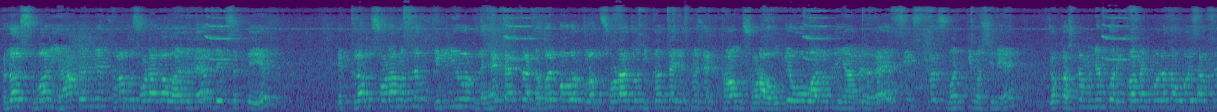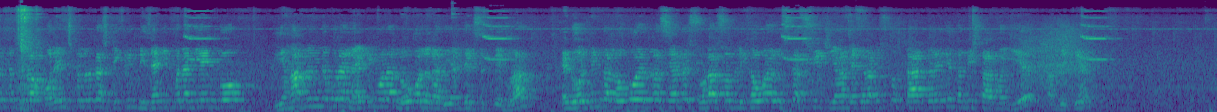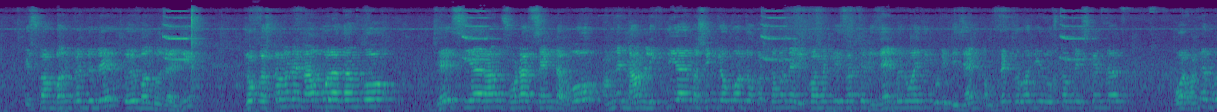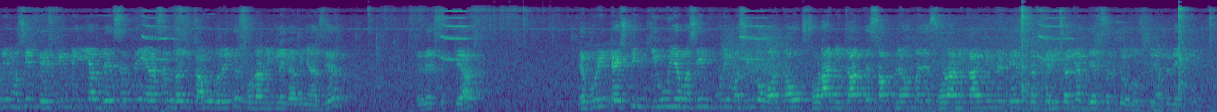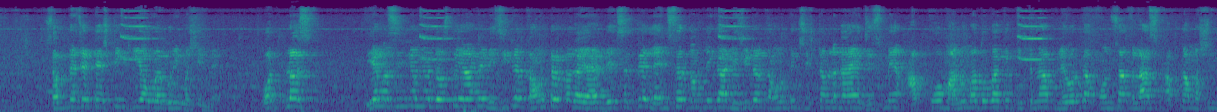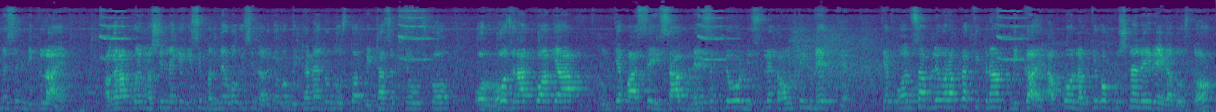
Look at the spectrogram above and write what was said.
प्लस वन यहाँ पे हमने क्लब सोडा का वाल लगाया देख सकते हैं। एक क्लब सोडा मतलब किल्ली और लहर टाइप का डबल पावर क्लब सोडा जो निकलता है, जिसमें से स्ट्रॉन्ग सोडा हो गया वो वाल हमने यहाँ पे लगाया। सिक्स प्लस वन की मशीन है। जो कस्टमर ने हमको रिक्वायरमेंट बोला था, वो हिसाब से हमने पूरा ऑरेंज कलर का स्टिकरिंग डिज़ाइनिंग बना दिया इनको। यहाँ पे हमने पूरा लाइटिंग वाला लोगो लगा दिया देख सकते हैं पूरा। ये डॉल्फिन का लोगो है, प्लस यहाँ पे सोडा सब लिखा हुआ है, उसका स्विच यहाँ पे अगर आप इसको स्टार्ट करेंगे, तभी स्टार्ट होगी है अब देखिए। इसको हम बंद कर देते तो ये बंद हो जाएगी। जो कस्टमर ने नाम बोला था हमको, जय सिया राम सोडा सेंटर वो हमने नाम लिख दिया है मशीन के ऊपर। जो कस्टमर ने रिक्वायरमेंट के हिसाब से डिज़ाइन बनवाई थी, पूरी डिज़ाइन कंप्लीट करवा दी दोस्तों हमने इसके अंदर। और हमने पूरी मशीन टेस्टिंग भी की, आप देख सकते हैं, यहाँ से हम नल चालू करेंगे, सोडा निकलेगा भी यहाँ से। ये देख सकते हैं आप। ये पूरी टेस्टिंग की हुई है मशीन, पूरी मशीन को वर्कआउट सोडा निकाल के सब फ्लेवर में से सोडा निकाल के हमने टेस्ट करके निकल आप देख सकते हो दोस्तों, यहाँ पे देखिए। सब में से टेस्टिंग किया हुआ है पूरी मशीन में। और प्लस ये मशीन के हमने दोस्तों यहाँ पे डिजिटल काउंटर लगाया है। देख सकते हैं लेंसर कंपनी का डिजिटल काउंटिंग सिस्टम लगाया है, जिसमें आपको मालूम होगा कि कितना फ्लेवर का, कौन सा ग्लास आपका मशीन में से निकला है। अगर आप कोई मशीन लेके किसी बंदे को, किसी लड़के को बिठाना है तो दोस्तों आप बिठा सकते हो उसको। और रोज रात को आके आप उनके पास से हिसाब ले सकते हो डिस्प्ले काउंटिंग देख के कि कौन सा फ्लेवर आपका कितना बिका है। आपको लड़के को पूछना नहीं रहेगा दोस्तों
